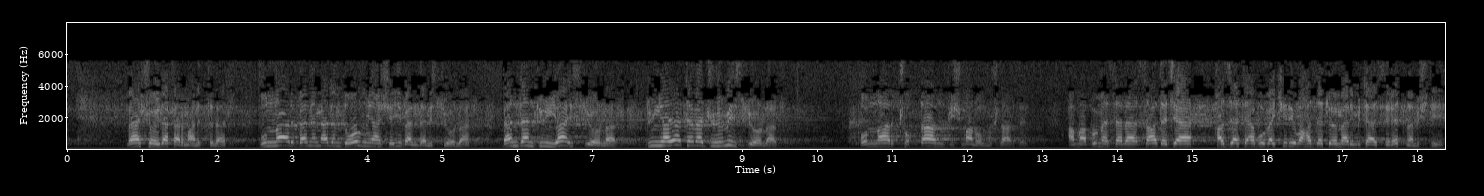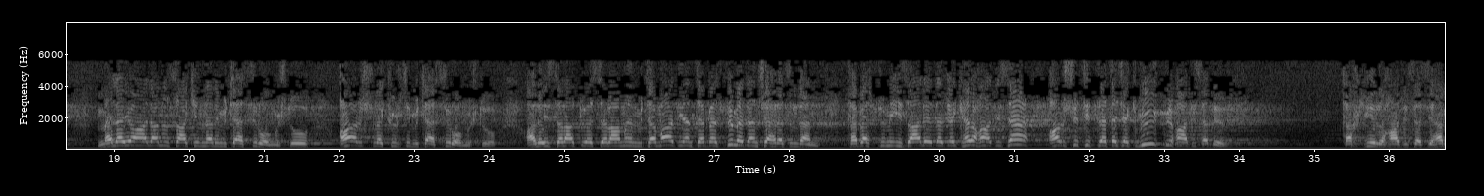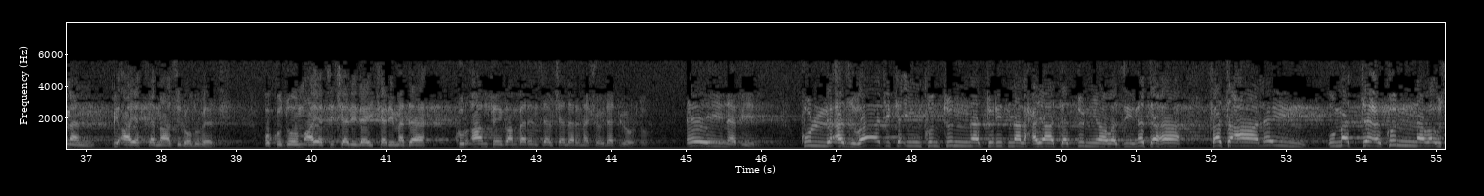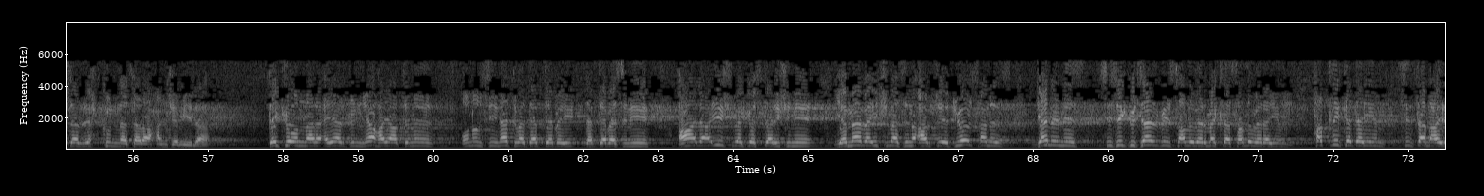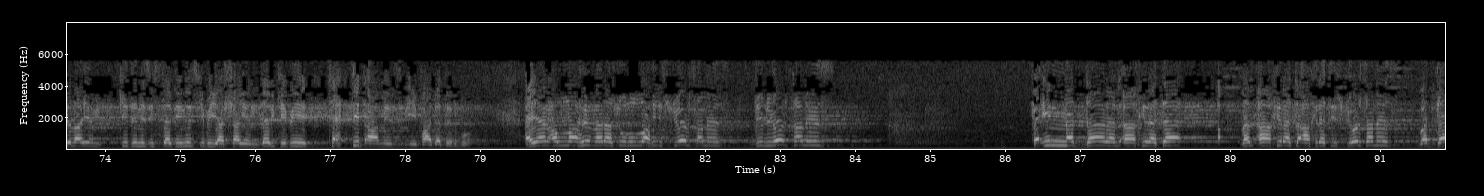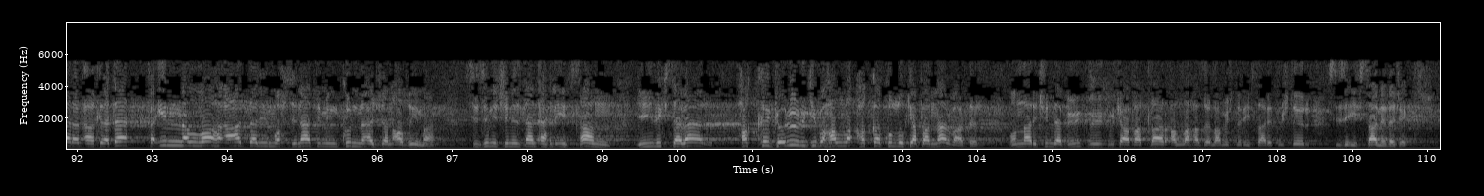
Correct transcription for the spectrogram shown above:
Ve şöyle ferman ettiler. Bunlar benim elimde olmayan şeyi benden istiyorlar. Benden dünya istiyorlar. Dünyaya teveccühümü istiyorlar. Onlar çoktan pişman olmuşlardı. Ama bu mesele sadece Hazreti Ebu Bekir'i ve Hazreti Ömer'i müteessir etmemişti. Meleği alanın sakinleri müteessir olmuştu. Arş ve kürsi müteessir olmuştu. Aleyhissalatu vesselamın mütemadiyen tebessüm eden çehresinden tebessümü izale edecek her hadise, arşı titretecek büyük bir hadisedir. Tahyir hadisesi hemen bir ayette nazil oluverdi. Okuduğum ayeti celile-i kerimede Kur'an peygamberin zevcelerine şöyle diyordu. Ey Nebi! Kul ezvacike in kuntunne turidnel hayate dünya ve zineteha feta'aleyn umette'kunne ve userrihkunne serahan cemila.'' De ki onlara eğer dünya hayatını, onun zinet ve debdebe, debdebesini, alayış ve gösterişini, yeme ve içmesini arzu ediyorsanız, geliniz sizi güzel bir salı vermekle salı vereyim, tatlik edeyim, sizden ayrılayım, gidiniz istediğiniz gibi yaşayın der gibi tehdit amiz ifadedir bu. Eğer Allah'ı ve Resulullah'ı istiyorsanız, diliyorsanız, Fe inned dârel ahirete vel ahirete ahireti istiyorsanız ve dârel ahirete fe innallâhe a'adde lil muhsinâti min kunne ecren azîmâ. Sizin içinizden ehli ihsan, iyiliksever, hakkı görür gibi hakka kulluk yapanlar vardır. Onlar için de büyük büyük mükafatlar Allah hazırlamıştır, ihsan etmiştir, size ihsan edecektir.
